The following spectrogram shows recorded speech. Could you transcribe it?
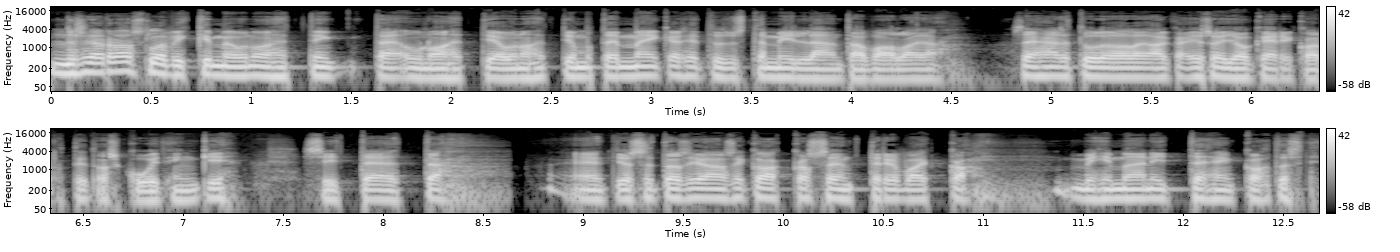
no se Roslovikki me unohdettiin, tai unohdettiin ja unohdettiin, mutta emme käsitelty sitä millään tavalla ja sehän se tulee olla aika iso jokerikortti tuossa kuitenkin. Sitten, että, että jos se tosiaan on se kakkosentteri vaikka, mihin mä en itse henkkohtaisesti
